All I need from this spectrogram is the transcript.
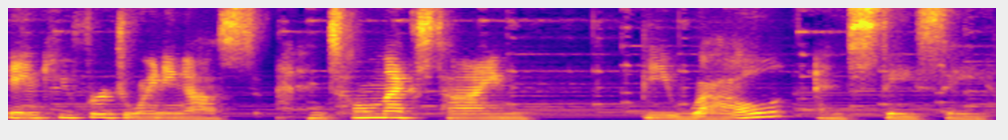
Thank you for joining us. And until next time, be well and stay safe.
